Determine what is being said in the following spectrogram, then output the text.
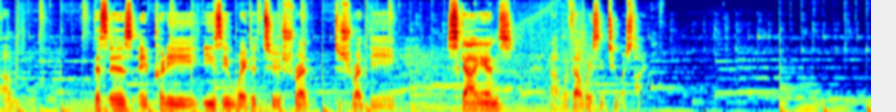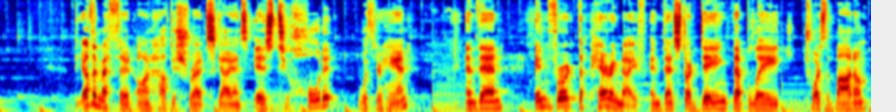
Um, this is a pretty easy way to, to shred to shred the scallions uh, without wasting too much time. The other method on how to shred scallions is to hold it with your hand and then invert the paring knife and then start digging that blade towards the bottom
